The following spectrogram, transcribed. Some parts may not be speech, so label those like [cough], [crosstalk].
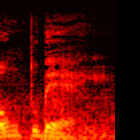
Sejam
